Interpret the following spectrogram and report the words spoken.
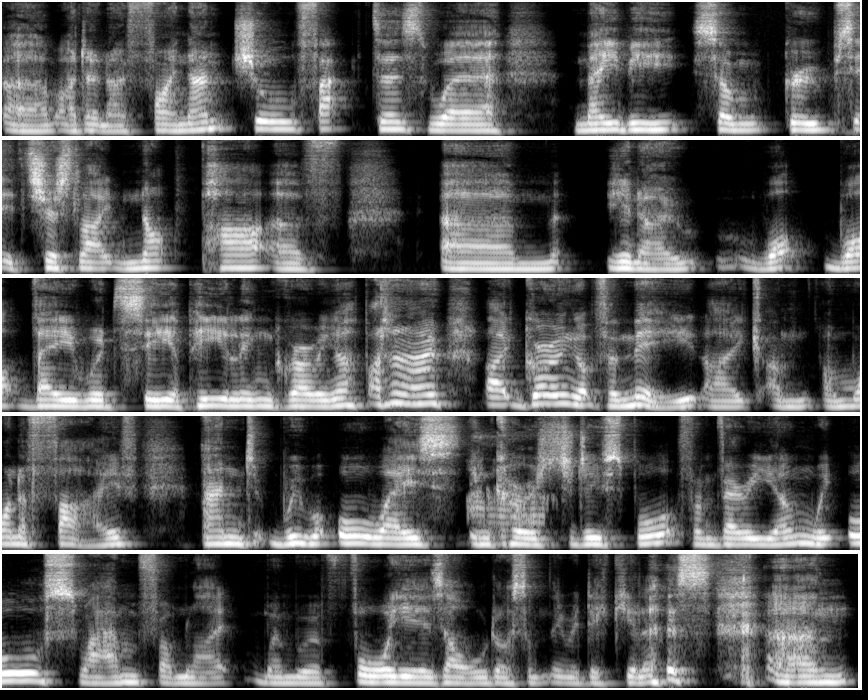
um, I don't know, financial factors where maybe some groups it's just like not part of um, you know what what they would see appealing growing up. I don't know like growing up for me like i'm, I'm one of five and we were always ah. encouraged to do sport from very young. We all swam from like when we were four years old or something ridiculous. Um,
